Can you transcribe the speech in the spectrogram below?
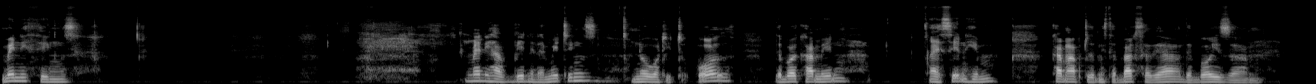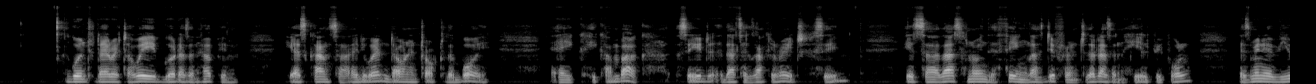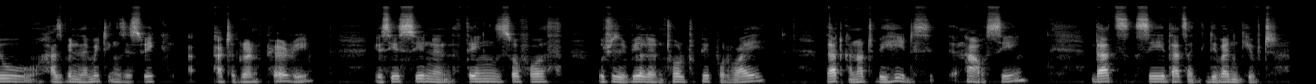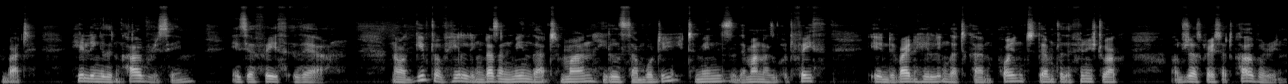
many things many have been in the meetings, know what it was. The boy come in, I seen him come up to Mr. Baxter there. The boy is um, going to die right away if God doesn't help him. He has cancer. And he went down and talked to the boy. He, he come back, said, that's exactly right. See, it's uh, that's knowing the thing. That's different. That doesn't heal people. As many of you has been in the meetings this week at Grande Prairie, you see sin and things, so forth, which is revealed and told to people. Why? That cannot be hid. Now, see, that's see, that's a divine gift. But healing is in Calvary, see, is your faith there. Now, a gift of healing doesn't mean that man heals somebody. It means the man has got faith in divine healing that can point them to the finished work of Jesus Christ at Calvary.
